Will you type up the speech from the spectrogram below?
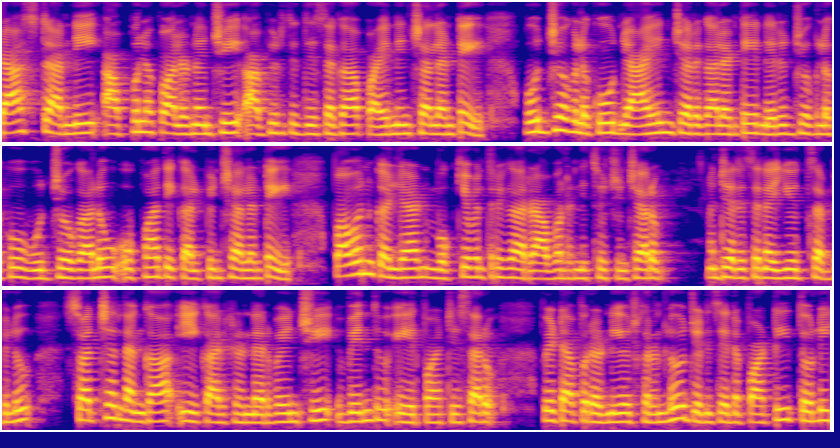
రాష్ట్రాన్ని అప్పుల పాలు నుంచి అభివృద్ధి దిశగా పయనించాలంటే ఉద్యోగులకు న్యాయం జరగాలంటే నిరుద్యోగులకు ఉద్యోగాలు ఉపాధి కల్పించాలంటే పవన్ కళ్యాణ్ ముఖ్యమంత్రిగా రావాలని సూచించారు. జనసేన యూత్ సభ్యులు స్వచ్ఛందంగా ఈ కార్యక్రమం నిర్వహించి విందు ఏర్పాటు చేశారు పిఠాపురం నియోజకవర్గంలో జనసేన పార్టీ తొలి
